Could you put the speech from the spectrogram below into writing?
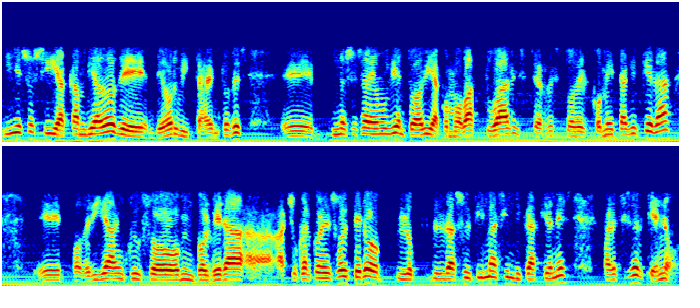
y eso sí ha cambiado de, órbita. Entonces, eh, no se sabe muy bien todavía cómo va a actuar este resto del cometa que queda. Eh, podría incluso volver a, chocar con el Sol, pero las últimas indicaciones parece ser que no,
